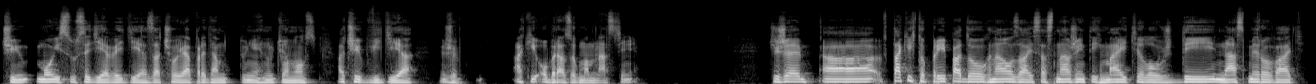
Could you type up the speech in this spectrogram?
či moji susedia vedia, za čo ja predám tú nehnuteľnosť a či vidia, že aký obrázok mám na stene. Čiže a, v takýchto prípadoch naozaj sa snažím tých majiteľov vždy nasmerovať,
